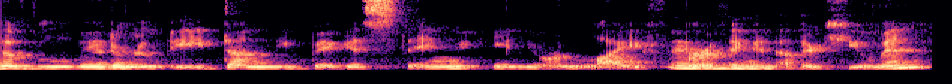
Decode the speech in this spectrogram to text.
have literally done the biggest thing in your life, birthing Mhm. another human,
